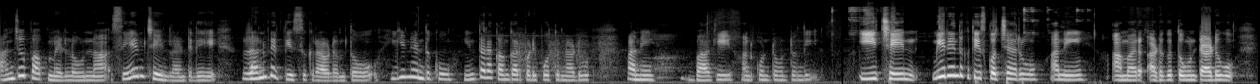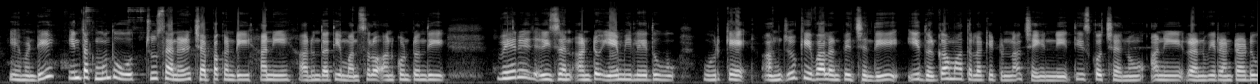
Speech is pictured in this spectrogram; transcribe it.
అంజు పాప మెడలో ఉన్న సేమ్ చైన్ లాంటిది రణ్వీర్ తీసుకురావడంతో ఈయనెందుకు ఇంతలా కంగారు పడిపోతున్నాడు అని బాగి అనుకుంటూ ఉంటుంది. ఈ చైన్ మీరెందుకు తీసుకొచ్చారు? అని అమర్ అడుగుతూ ఉంటాడు. ఏమండి ఇంతకుముందు చూశానని చెప్పకండి అని అరుంధతి మనసులో అనుకుంటుంది. వేరే రీజన్ అంటూ ఏమీ లేదు. ఊరికే అంజుకి ఇవ్వాలనిపించింది ఈ దుర్గామాత లకెట్టున్న చైన్ని తీసుకొచ్చాను అని రణ్వీర్ అంటాడు.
